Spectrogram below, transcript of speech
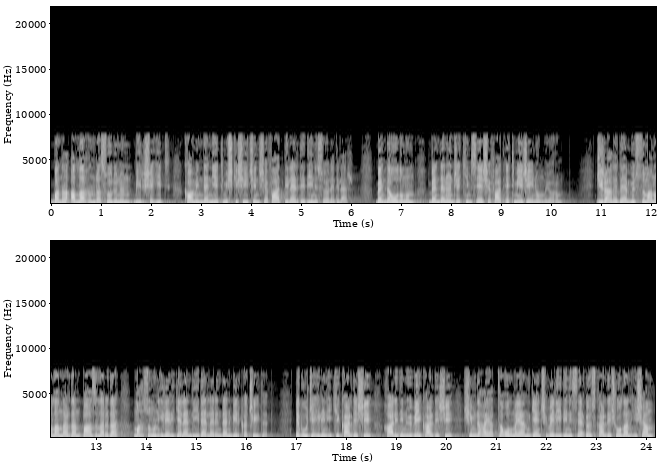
Bana Allah'ın Resulü'nün bir şehit kavminden yetmiş kişi için şefaat diler dediğini söylediler. Ben de oğlumun benden önce kimseye şefaat etmeyeceğini umuyorum. Cirane'de Müslüman olanlardan bazıları da Mahzum'un ileri gelen liderlerinden birkaçıydı. Ebu Cehil'in iki kardeşi, Halid'in üvey kardeşi, şimdi hayatta olmayan genç Velid'in ise öz kardeşi olan Hişam,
